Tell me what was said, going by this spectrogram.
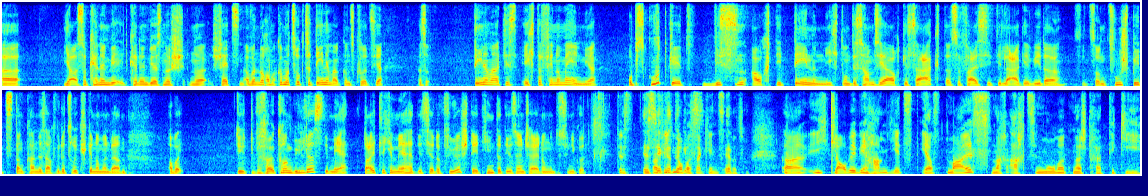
Äh, ja, so können wir, können wir es nur, nur schätzen. Aber noch, kommen wir zurück zu Dänemark ganz kurz. Ja? Also Dänemark ist echt ein Phänomen. Ja? Ob es gut geht, wissen auch die Dänen nicht. Und das haben sie ja auch gesagt. Also falls sich die Lage wieder sozusagen zuspitzt, dann kann das auch wieder zurückgenommen werden. Aber die, die Bevölkerung will das, die mehr, deutliche Mehrheit ist ja dafür, steht hinter dieser Entscheidung und das finde ich gut. Das, das darf ich noch was ergänzen dazu? Äh, ich glaube, wir haben jetzt erstmals nach 18 Monaten eine Strategie.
